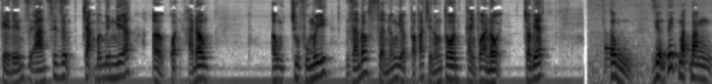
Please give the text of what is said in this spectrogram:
kể đến dự án xây dựng trạm bơm biên nghĩa ở quận Hà Đông. Ông Chu Phú Mỹ, Giám đốc Sở Nông nghiệp và Phát triển nông thôn thành phố Hà Nội cho biết. Tổng diện tích mặt bằng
